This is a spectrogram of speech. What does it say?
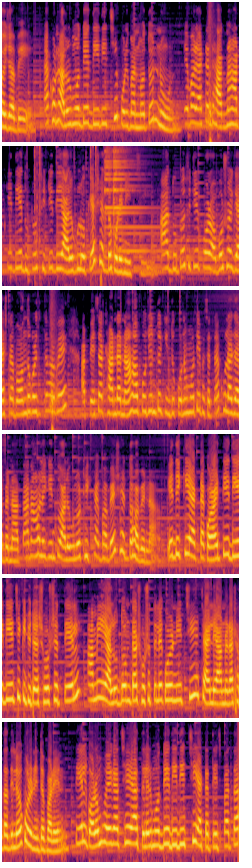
হয়ে যাবে। এখন আলুর মধ্যে দিয়ে দিচ্ছি পরিমাণ মতো নুন। এবার একটা ঢাকনা আটকে দিয়ে দুটো সিটি দিয়ে আলুগুলোকে সেদ্ধ করে নিচ্ছি। আর দুটো সিটির পর অবশ্যই গ্যাসটা বন্ধ করে দিতে হবে। আর প্রেসার ঠান্ডা না হওয়া পর্যন্ত কিন্তু কোনো মতেই প্রেসারটা খোলা যাবে না। তা না হলে কিন্তু আলুগুলো ঠিকঠাকভাবে সেদ্ধ হবে না। এদিকে একটা কড়াইতে দিয়ে দিয়েছি কিছুটা সর্ষের তেল। আমি এই আলুর দমটা সর্ষের তেলে করে নিচ্ছি। চাইলে আপনারা সাদা দিলেও করে নিতে পারেন। তেল গরম হয়ে গেছে আর তেলের মধ্যে দিয়ে দিচ্ছি একটা তেজপাতা।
